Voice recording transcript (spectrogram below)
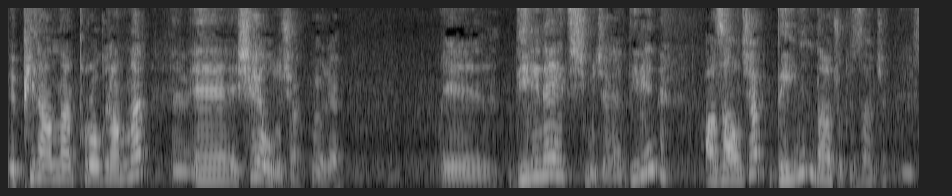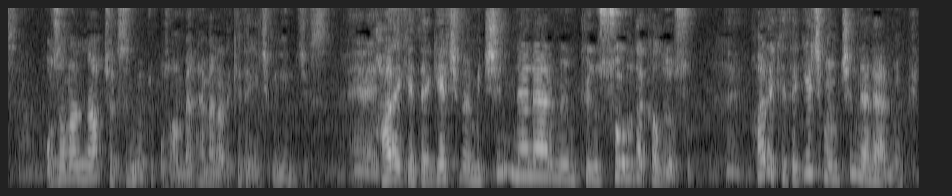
e, planlar, programlar Evet. e, şey olacak böyle. E, diline yetişmeyecek. Yani dilin azalacak, beynin daha çok hızlanacak. O zaman ne yapacaksın biliyor musun? O zaman ben hemen harekete geçmeliyim diyeceksin. Evet. Harekete geçmem için neler mümkün soruda kalıyorsun. Evet. Harekete geçmem için neler mümkün?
